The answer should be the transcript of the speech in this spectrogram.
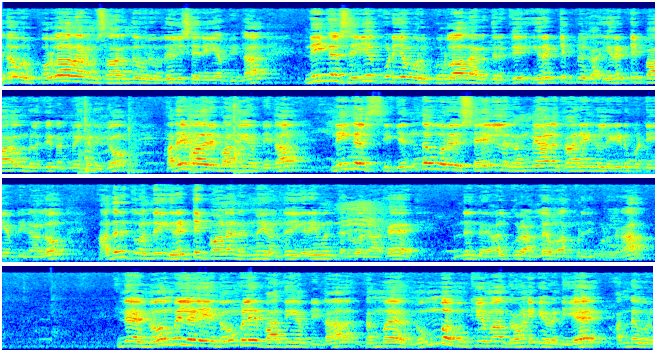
ஏதோ ஒரு பொருளாதாரம் சார்ந்து ஒரு உதவி செய்றீங்க அப்படின்னா நீங்கள் செய்யக்கூடிய ஒரு பொருளாதாரத்திற்கு இரட்டிப்பு இரட்டிப்பாக உங்களுக்கு நன்மை கிடைக்கும். அதே மாதிரி பார்த்தீங்க அப்படின்னா நீங்கள் எந்த ஒரு செயலில் நன்மையான காரியங்களில் ஈடுபட்டீங்க அப்படின்னாலும் அதற்கு வந்து இரட்டிப்பான நன்மை வந்து இறைவன் தருவதாக வந்து இந்த அல்குரான்ல வாக்குறுதி கொடுக்குறான். இந்த நோம்பிலுடைய நோம்பிலே பார்த்தீங்க அப்படின்னா நம்ம ரொம்ப முக்கியமாக கவனிக்க வேண்டிய அந்த ஒரு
